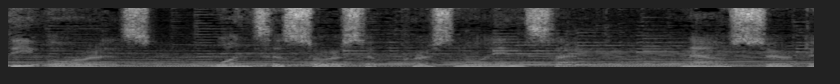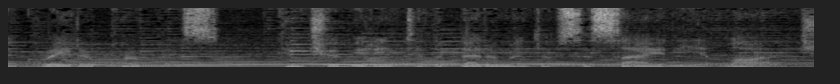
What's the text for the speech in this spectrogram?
The auras, once a source of personal insight, now served a greater purpose, contributing to the betterment of society at large.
